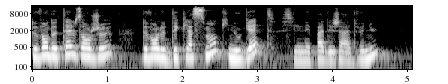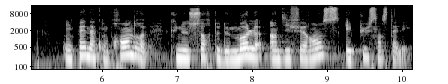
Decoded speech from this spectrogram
Devant de tels enjeux, devant le déclassement qui nous guette, s'il n'est pas déjà advenu, on peine à comprendre qu'une sorte de molle indifférence ait pu s'installer.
